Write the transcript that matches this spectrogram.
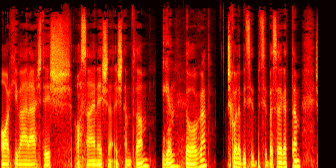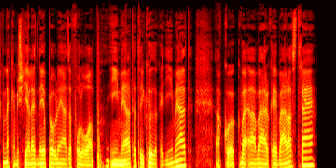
archiválást és assign és, és nem tudom Igen. dolgokat. És akkor vele picit, picit beszélgettem, és akkor nekem is ugye a legnagyobb probléma az a follow-up e-mail, tehát hogy küldök egy e-mailt, akkor várok egy választ rá,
